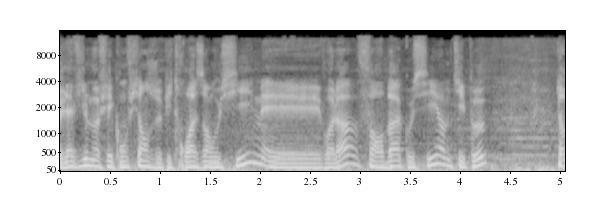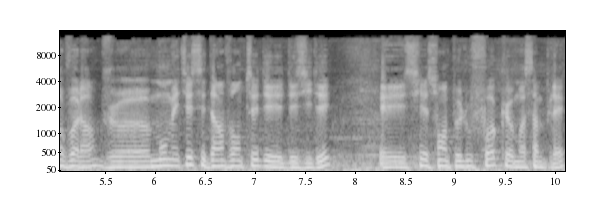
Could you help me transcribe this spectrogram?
La ville me fait confiance depuis trois ans aussi, mais voilà, Forbach aussi un petit peu. Donc voilà, mon métier c'est d'inventer des, idées. Et si elles sont un peu loufoques, moi ça me plaît.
